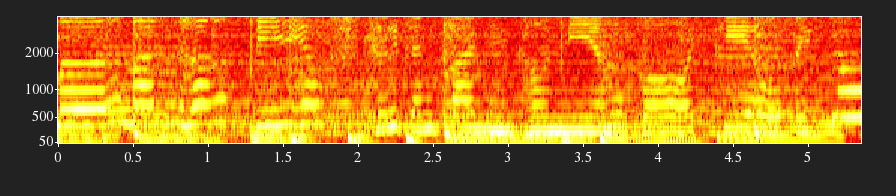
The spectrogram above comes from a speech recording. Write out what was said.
มอมันหักเดียว คือจังปันข้าวเหนียวกอดเกี่ยวไปสู้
